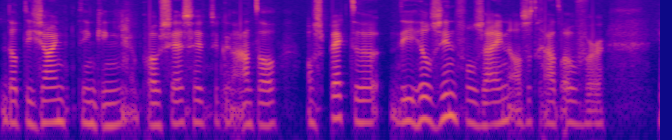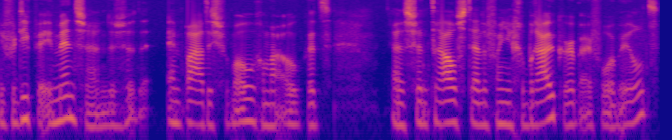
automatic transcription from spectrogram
dat design thinking proces heeft natuurlijk een aantal aspecten die heel zinvol zijn als het gaat over je verdiepen in mensen. Dus het empathisch vermogen, maar ook het uh, centraal stellen van je gebruiker bijvoorbeeld.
